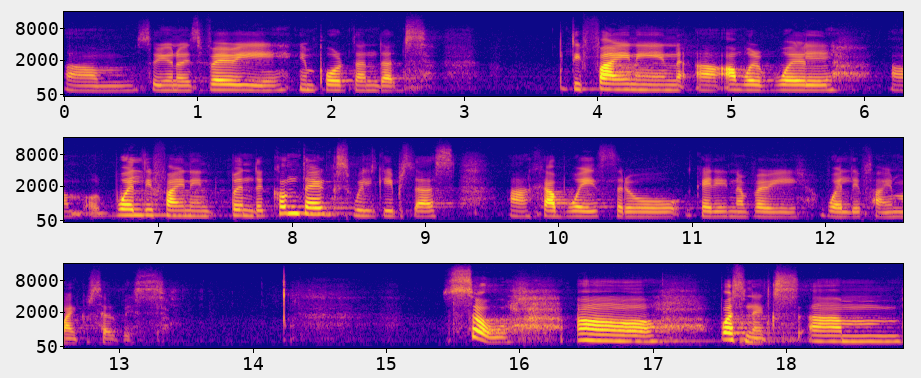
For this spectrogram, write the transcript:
Um, so, you know, it's very important that defining uh, our well, um, well-defining the context will give us uh, halfway through getting a very well-defined microservice. So, uh, what's next? Um,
